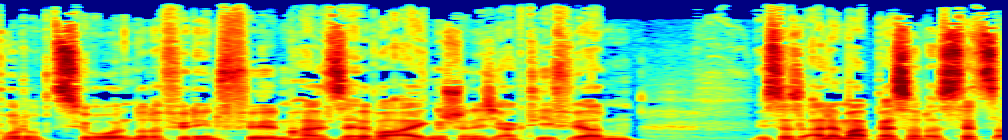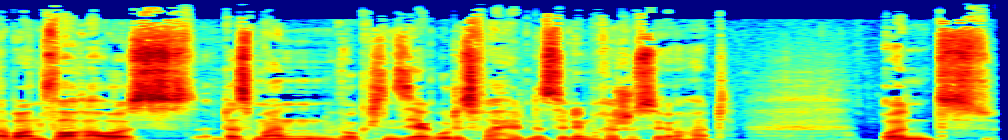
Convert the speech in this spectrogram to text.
Produktion oder für den Film halt selber eigenständig aktiv werden, ist das allemal besser. Das setzt aber voraus, dass man wirklich ein sehr gutes Verhältnis zu dem Regisseur hat. Und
